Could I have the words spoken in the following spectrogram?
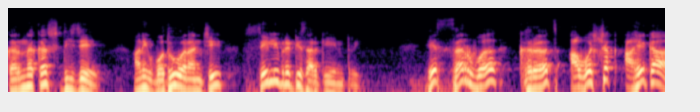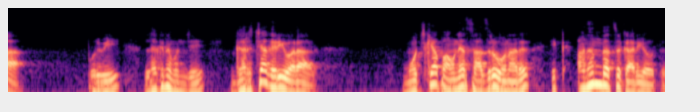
कर्णकस डी जे आणि वधूवरांची सेलिब्रिटीसारखी एंट्री. हे सर्व खरंच आवश्यक आहे का? पूर्वी लग्न म्हणजे घरच्या घरी वराड मोजक्या पाहुण्यात साजरं होणारं एक आनंदाचं कार्य होतं.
